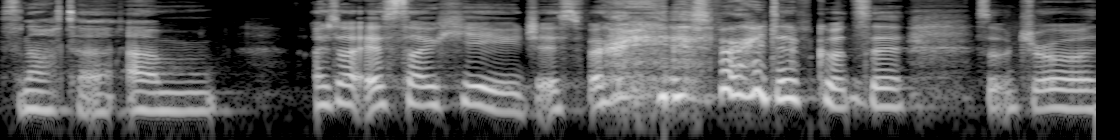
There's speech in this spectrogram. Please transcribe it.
sonata. Um, it's so huge. It's very it's very difficult to sort of draw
